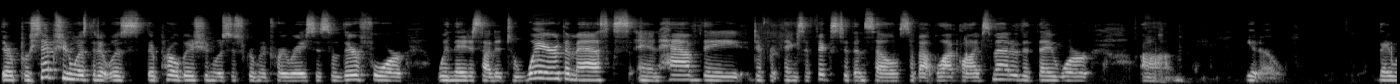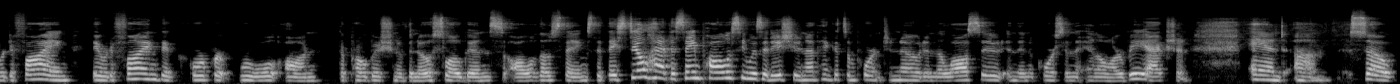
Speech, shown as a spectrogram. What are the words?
their perception was that it was, their prohibition was discriminatory racist. So therefore, when they decided to wear the masks and have the different things affixed to themselves about Black Lives Matter, that they were, um, you know, they were defying they were defying the corporate rule on the prohibition of the no slogans, all of those things. That they still had the same policy was at issue, and I think it's important to note in the lawsuit, and then of course in the NLRB action, and um, so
